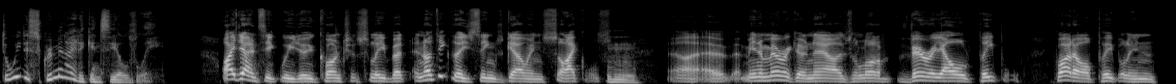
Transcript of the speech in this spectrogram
do we discriminate against the elderly? I don't think we do consciously, but and I think these things go in cycles. Mm. Uh, I mean, America now has a lot of very old people, quite old people in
